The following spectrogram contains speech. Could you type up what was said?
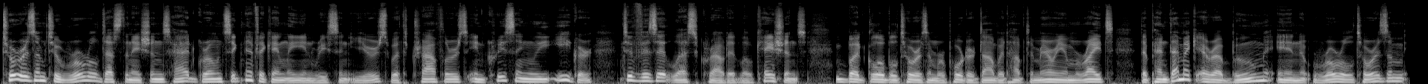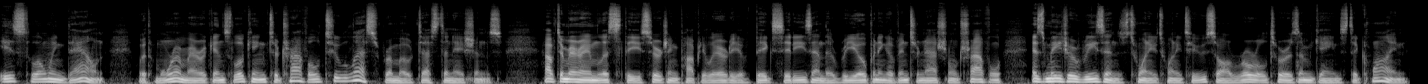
Tourism to rural destinations had grown significantly in recent years, with travelers increasingly eager to visit less crowded locations. But global tourism reporter Dawit Habtemariam writes the pandemic era boom in rural tourism is slowing down, with more Americans looking to travel to less remote destinations. Habtemariam lists the surging popularity of big cities and the reopening of international travel as major reasons 2022 saw rural tourism gains decline.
